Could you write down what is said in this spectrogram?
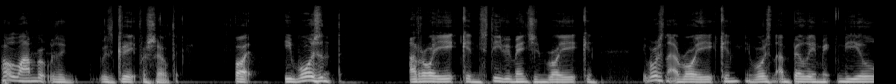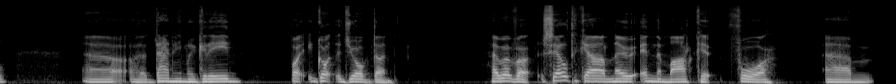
Paul Lambert was a, was great for Celtic, but he wasn't a Roy Aitken. Stevie mentioned Roy Aitken. He wasn't a Roy Aitken. He wasn't a Billy McNeill, uh, a Danny McGrain, but he got the job done. However, Celtic are now in the market for um,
